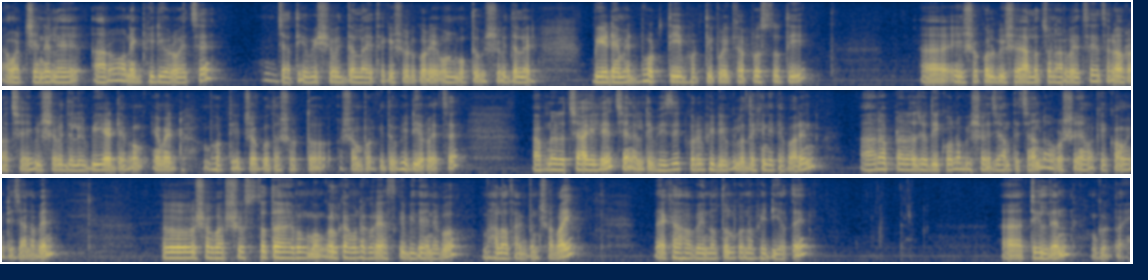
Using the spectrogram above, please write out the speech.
আমার চ্যানেলে আরও অনেক ভিডিও রয়েছে। জাতীয় বিশ্ববিদ্যালয় থেকে শুরু করে উন্মুক্ত বিশ্ববিদ্যালয়ের বিএড এমএড ভর্তি ভর্তি পরীক্ষার প্রস্তুতি এই সকল বিষয়ে আলোচনা রয়েছে। এছাড়াও রাজশাহী বিশ্ববিদ্যালয়ের বিএড এবং এমএড ভর্তির যোগ্যতা শর্ত সম্পর্কিত ভিডিও রয়েছে। আপনারা চাইলে চ্যানেলটি ভিজিট করে ভিডিওগুলো দেখে নিতে পারেন। আর আপনারা যদি কোনো বিষয়ে জানতে চান, অবশ্যই আমাকে কমেন্টে জানাবেন। তো সবার সুস্থতা এবং মঙ্গল কামনা করে আজকে বিদায় নেব। ভালো থাকবেন সবাই। দেখা হবে নতুন কোনো ভিডিওতে। Till then good bye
